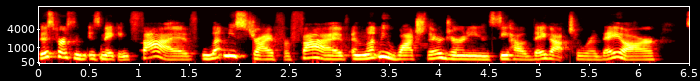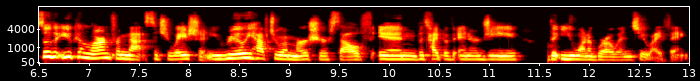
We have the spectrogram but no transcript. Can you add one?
This person is making five. Let me strive for five and let me watch their journey and see how they got to where they are so that you can learn from that situation. You really have to immerse yourself in the type of energy that you want to grow into, I think.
